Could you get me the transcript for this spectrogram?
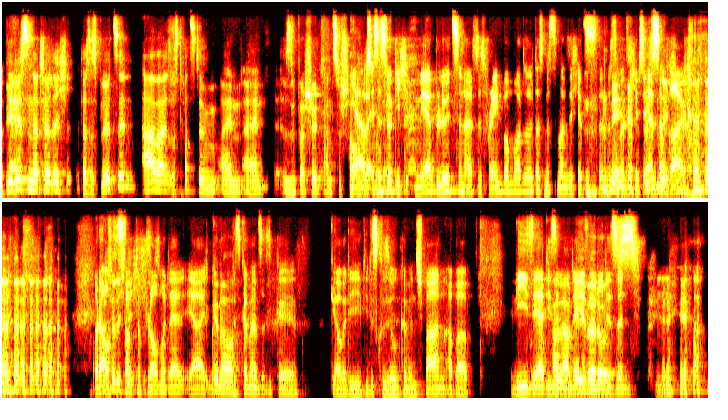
Okay. wissen natürlich, das ist Blödsinn, aber es ist trotzdem ein, ein super schön anzuschauen. Ja, aber ist es wirklich mehr Blödsinn als das Rainbow Model? Das müsste man sich jetzt, das müsste man sich jetzt ernsthaft fragen. Oder auch das Natürlich. Stock-to-Flow-Modell. Ja, ich meine, Genau. das können wir uns, ich glaube, die, die Diskussion können wir uns sparen, aber wie sehr diese Plan Modelle valide sind. Hm. ja.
